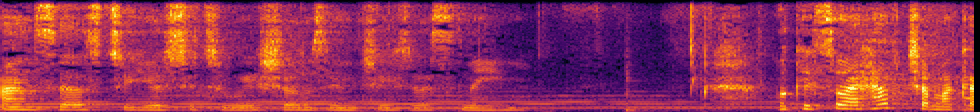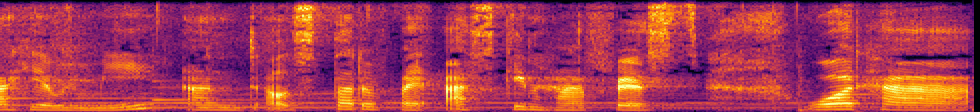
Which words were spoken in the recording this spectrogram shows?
answers to your situations in Jesus' name. Okay, so I have Chiamaka here with me, and I'll start off by asking her first what her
